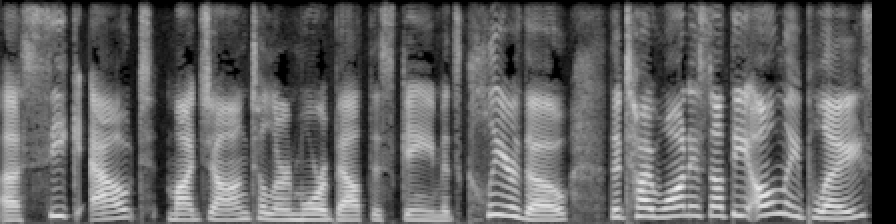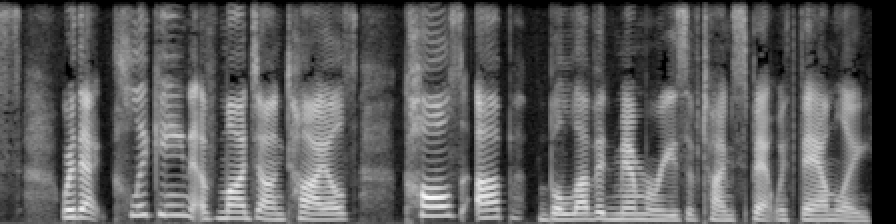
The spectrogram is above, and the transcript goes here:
uh, seek out mahjong to learn more about this game. It's clear, though, that Taiwan is not the only place where that clicking of mahjong tiles calls up beloved memories of time spent with family.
